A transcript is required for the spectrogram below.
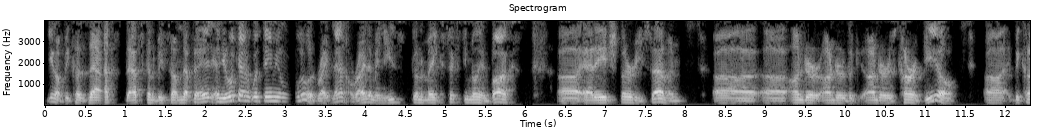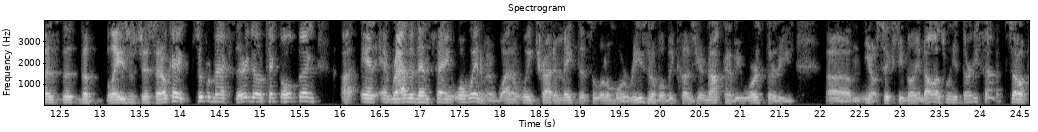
you know, because that's, that's going to be something that, and, and you look at it with Damian Lillard right now, right? I mean, he's going to make 60 million bucks, uh, at age 37 uh, uh, under under the under his current deal uh, because the the Blazers just said, okay, Supermax, there you go, take the whole thing. uh, and, and, rather than saying, well, wait a minute, why don't we try to make this a little more reasonable because you're not going to be worth 30, um, you know, 60 million dollars when you're 37. So,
